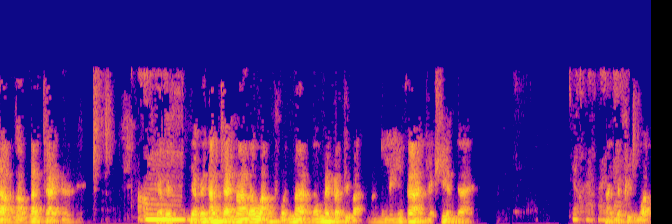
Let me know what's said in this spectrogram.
ตามความตั้งใจนะอย่าไปอย่าไปตั้งใจมากแล้วหวังผลมาก แล้วไม่ปฏิบัติ มันอย่างนี้ก็อาจจะเครียดได้อาจจะผิดหวัง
